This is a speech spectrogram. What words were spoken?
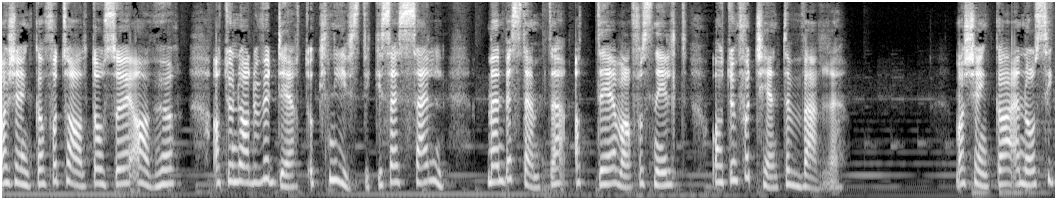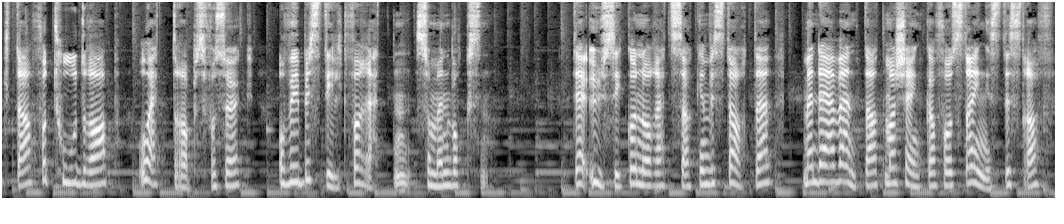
Masjenka fortalte også i avhør at hun hadde vurdert å knivstikke seg selv, men bestemte at det var for snilt og at hun fortjente verre. Masjenka er nå sikta for to drap og ett drapsforsøk og vil bli stilt for retten som en voksen. Det er usikker når rettssaken vil starte, men det er venta at Masjenka får strengeste straff,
